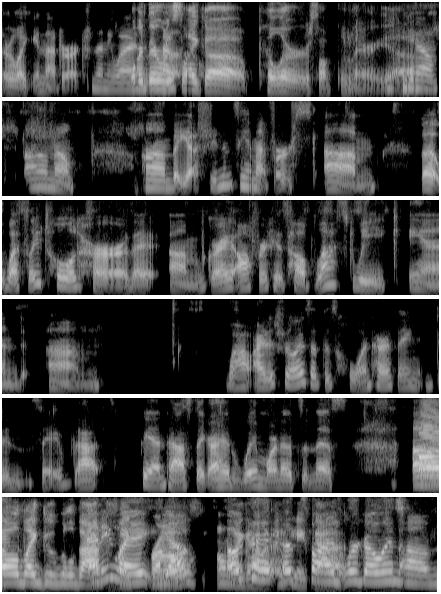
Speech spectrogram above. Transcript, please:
or like in that direction anyway. Or there was know. like a pillar or something there. Yeah. yeah i don't know um but yeah she didn't see him at first um but wesley told her that um grey offered his help last week and um wow i just realized that this whole entire thing didn't save that's fantastic. I had way more notes than this. Uh, oh, like Google Docs anyway, like yep. Oh my okay god, I that's fine. that. we're going um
